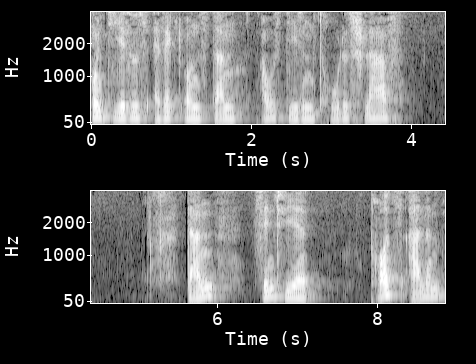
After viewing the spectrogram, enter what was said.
und Jesus erweckt uns dann aus diesem Todesschlaf, dann sind wir trotz allem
